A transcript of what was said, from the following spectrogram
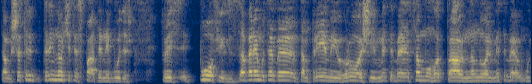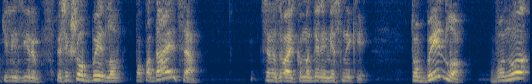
Там ще три, три ночі ти спати не будеш. Тобто пофіг, заберемо у тебе там премію, гроші, ми тебе самого відправимо на ноль, ми тебе утилізуємо. Тобто, якщо бидло попадається, це називають командири м'ясники, то бидло, воно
